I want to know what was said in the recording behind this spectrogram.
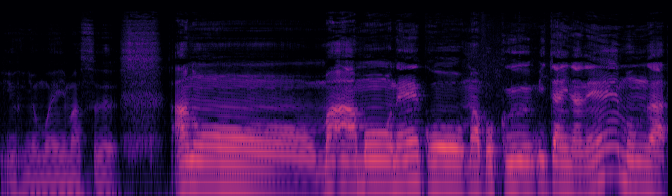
いうふうに思います。あのー、まあ、もうね、こう、まあ、僕みたいなね、もんが、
